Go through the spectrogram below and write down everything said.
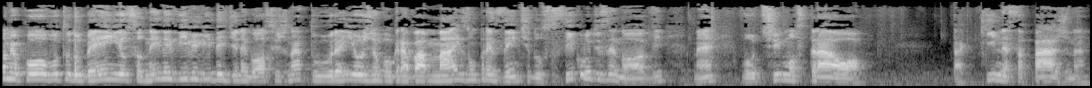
Olá meu povo, tudo bem? Eu sou Ney Neville, líder de negócios Natura e hoje eu vou gravar mais um presente do ciclo 19, né? Vou te mostrar, ó, tá aqui nessa página,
